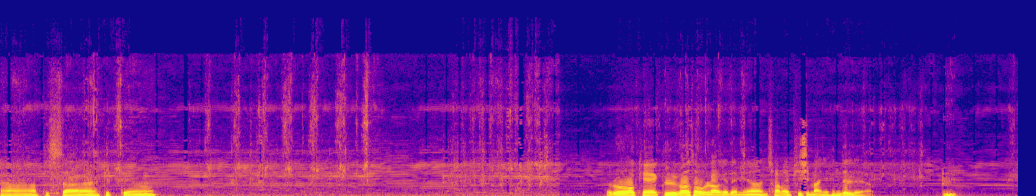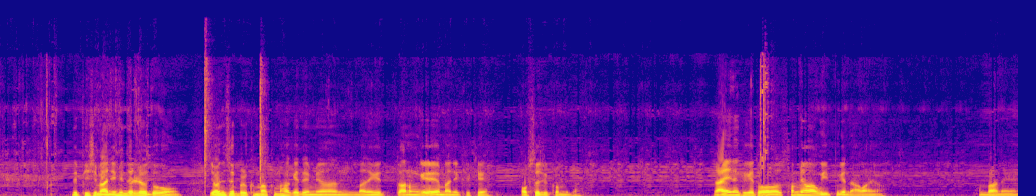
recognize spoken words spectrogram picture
자, 빗살, 빗등. 이렇게 긁어서 올라오게 되면 처음에 빗이 많이 흔들려요. 근데 빗이 많이 흔들려도 연습을 그만큼 하게 되면 만약에 떠는 게 많이 그렇게 없어질 겁니다. 라인은 그게 더 선명하고 이쁘게 나와요. 한 반에.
